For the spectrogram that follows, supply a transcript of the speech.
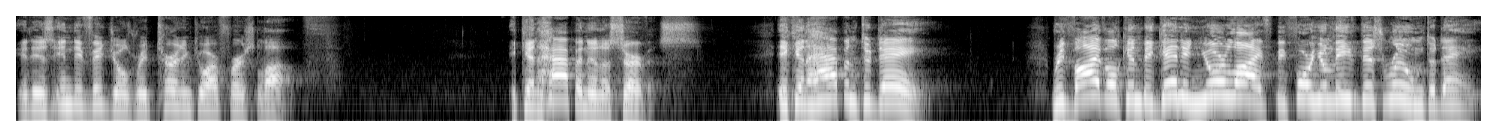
it is individuals returning to our first love. It can happen in a service, it can happen today. Revival can begin in your life before you leave this room today.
